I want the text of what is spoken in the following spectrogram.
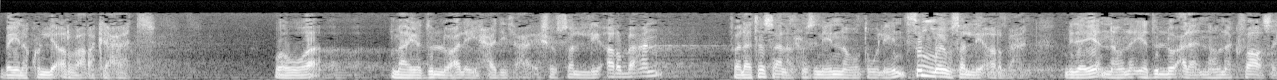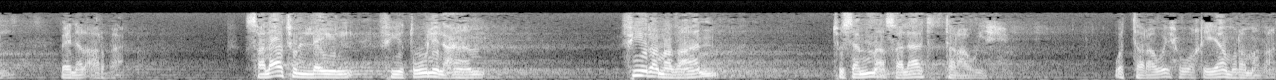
بين كل أربع ركعات. وهو ما يدل عليه حديث عائشة يصلي أربعا فلا تسأل عن حسنهن وطولهن ثم يصلي أربعا. بداية أنه يدل على أن هناك فاصل بين الأربع. صلاة الليل في طول العام في رمضان تسمى صلاة التراويح والتراويح هو قيام رمضان.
